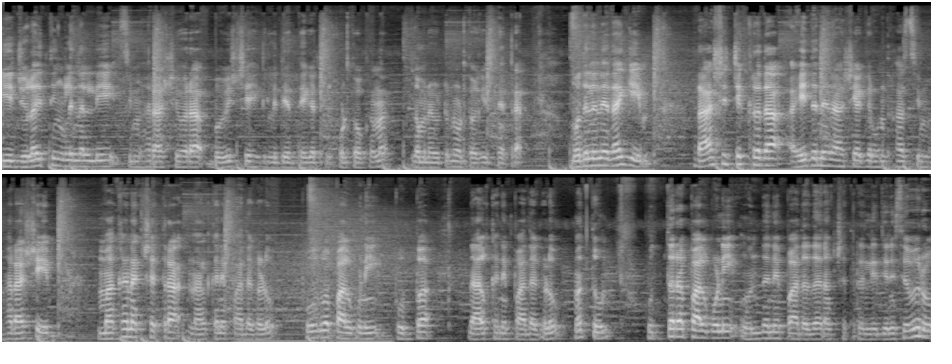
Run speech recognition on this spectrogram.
ಈ ಜುಲೈ ತಿಂಗಳಿನಲ್ಲಿ ಸಿಂಹರಾಶಿಯವರ ಭವಿಷ್ಯ ಹೇಗಿರಲಿದೆ ಅಂತ ಹೇಗೆ ತಿಳ್ಕೊಳ್ತಾ ಹೋಗೋಣ. ಗಮನವಿಟ್ಟು ನೋಡ್ತಾ ಹೋಗಿ ಸ್ನೇಹಿತರೆ. ಮೊದಲನೇದಾಗಿ, ರಾಶಿ ಚಕ್ರದ ಐದನೇ ರಾಶಿಯಾಗಿರುವಂತಹ ಸಿಂಹರಾಶಿ ಮಖ ನಕ್ಷತ್ರ ನಾಲ್ಕನೇ ಪಾದಗಳು, ಪೂರ್ವ ಪಾಲ್ಗುಣಿ ಪುಬ್ಬ ನಾಲ್ಕನೇ ಪಾದಗಳು ಮತ್ತು ಉತ್ತರ ಪಾಲ್ಗುಣಿ ಒಂದನೇ ಪಾದದ ನಕ್ಷತ್ರದಲ್ಲಿ ಜನಿಸಿದವರು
